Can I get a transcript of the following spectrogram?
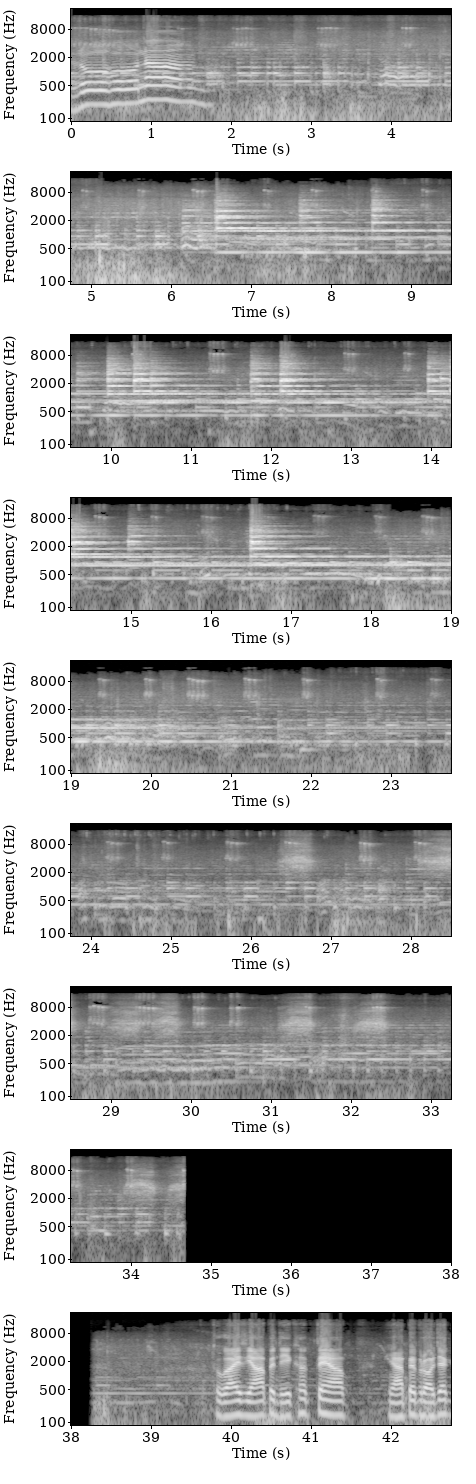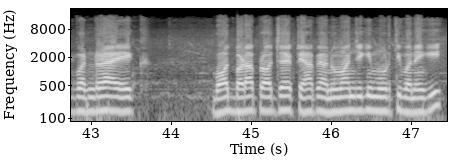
रोना तो गाइज़ यहाँ पे देख सकते हैं आप, यहाँ पे प्रोजेक्ट बन रहा है एक बहुत बड़ा प्रोजेक्ट यहाँ पे हनुमान जी की मूर्ति बनेगी।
